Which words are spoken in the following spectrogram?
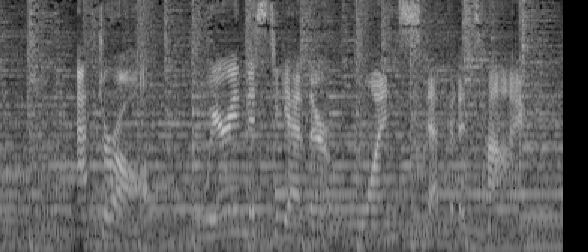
After all, we're in this together, one step at a time.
